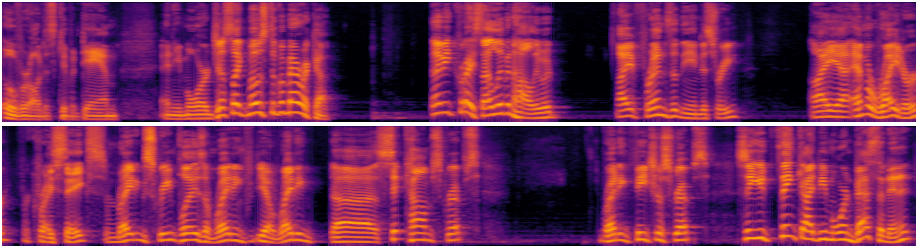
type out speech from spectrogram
overall just give a damn anymore. Just like most of America. I mean, Christ, I live in Hollywood. I have friends in the industry. I uh, am a writer, for Christ's sakes. I'm writing screenplays. I'm writing, you know, writing uh, sitcom scripts, writing feature scripts. So you'd think I'd be more invested in it,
